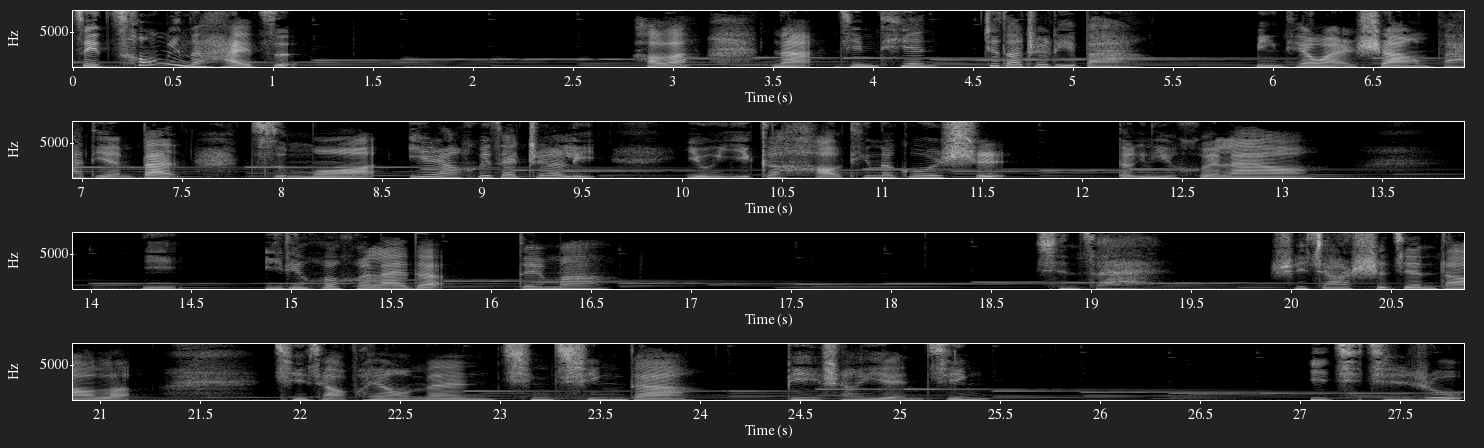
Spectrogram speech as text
最聪明的孩子。好了，那今天就到这里吧。明天晚上八点半，子墨依然会在这里，用一个好听的故事等你回来哦。你一定会回来的，对吗？现在睡觉时间到了，请小朋友们轻轻的闭上眼睛，一起进入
